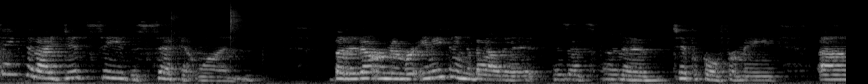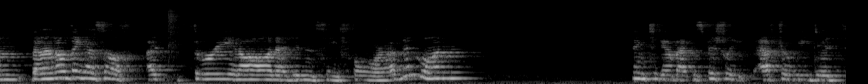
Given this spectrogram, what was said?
think that I did see the second one. But I don't remember anything about it because that's kind of typical for me. Um, but I don't think I saw three at all, and I didn't see four. I've been wanting to go back, especially after we did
